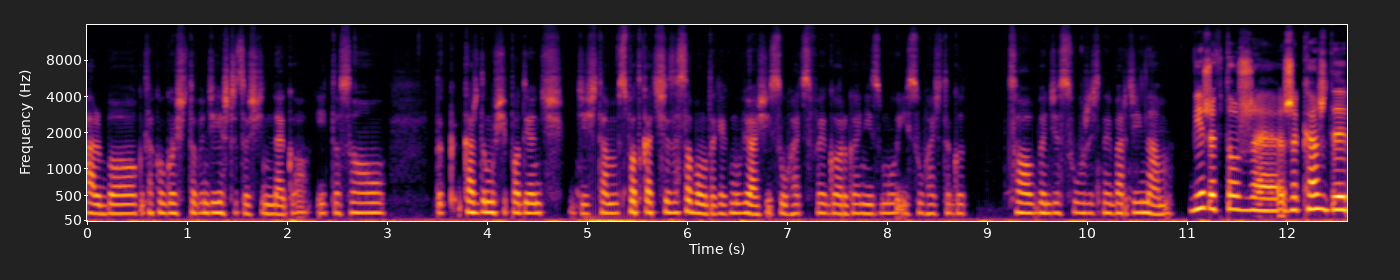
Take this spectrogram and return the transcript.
albo dla kogoś to będzie jeszcze coś innego. I to są to każdy musi podjąć gdzieś tam, spotkać się ze sobą, tak jak mówiłaś, i słuchać swojego organizmu i słuchać tego, co będzie służyć najbardziej nam. Wierzę w to, że, że każdy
